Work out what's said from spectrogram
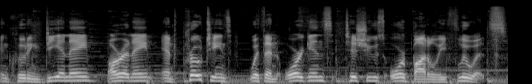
including DNA, RNA, and proteins within organs, tissues, or bodily fluids.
